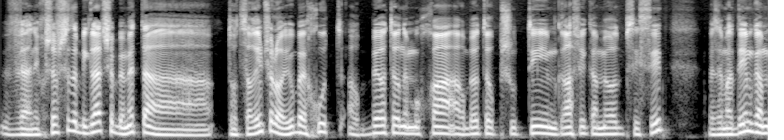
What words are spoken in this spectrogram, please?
ואני חושב שזה בגלל שבאמת התוצרים שלו היו באיכות הרבה יותר נמוכה, הרבה יותר פשוטים, גרפיקה מאוד בסיסית, וזה מדהים גם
